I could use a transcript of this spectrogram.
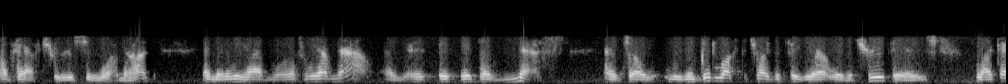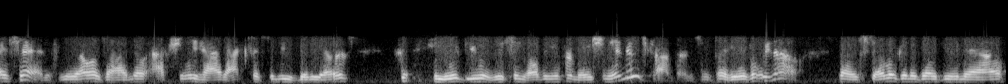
of half truths and whatnot. And then we have more what we have now. And it, it, it's a mess. And so we get good luck to try to figure out where the truth is like I said, if Lue Elizondo actually had access to these videos, he would be releasing all the information in news conference and say, here's what we know. So instead, we're going to go do now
